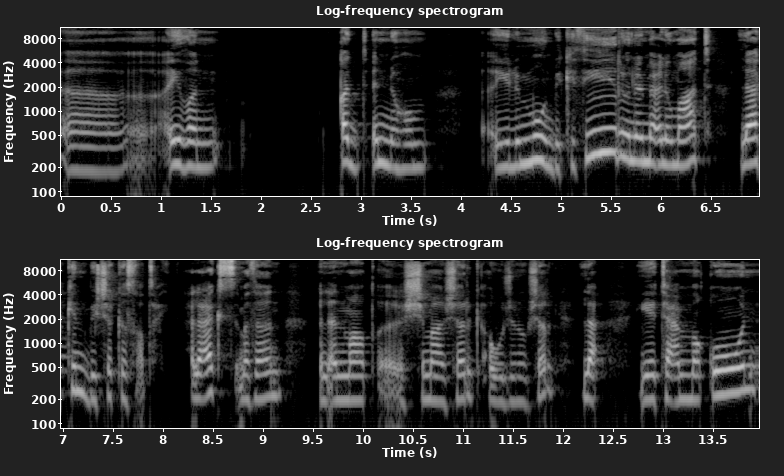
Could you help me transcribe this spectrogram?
آه، أيضا قد أنهم يلمون بكثير من المعلومات لكن بشكل سطحي. على عكس مثلا الأنماط آه، الشمال شرق أو الجنوب شرق لا يتعمقون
